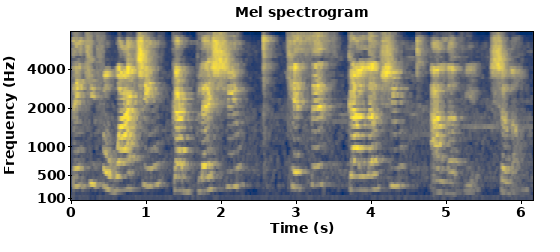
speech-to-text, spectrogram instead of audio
Thank you for watching. God bless you. Kisses. God loves you. I love you. Shalom.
